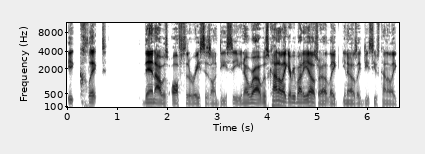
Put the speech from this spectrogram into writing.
it clicked, then I was off to the races on DC. You know, where I was kind of like everybody else, right? Like you know, I was like DC was kind of like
